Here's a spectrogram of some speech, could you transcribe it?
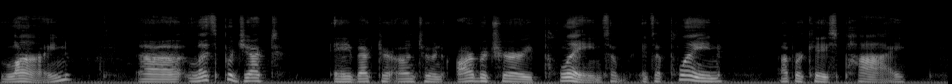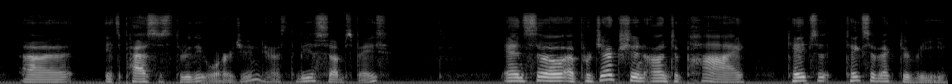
line. Uh, let's project a vector onto an arbitrary plane. So it's a plane uppercase pi, uh, it passes through the origin, it has to be a subspace. And so a projection onto pi takes a, takes a vector v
